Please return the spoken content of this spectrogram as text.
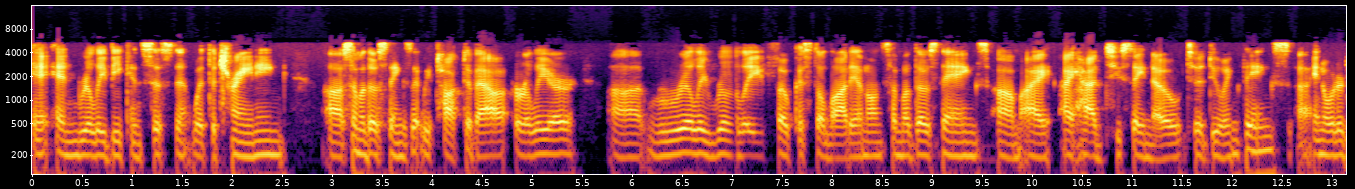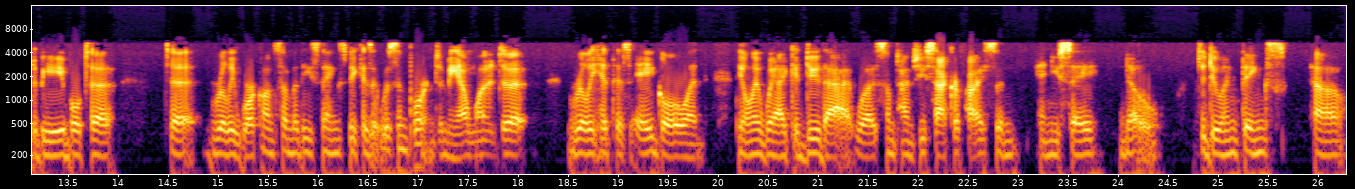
and, and, really be consistent with the training. Uh, some of those things that we talked about earlier. Uh, really, really focused a lot in on some of those things. Um, I, I had to say no to doing things uh, in order to be able to to really work on some of these things because it was important to me. I wanted to really hit this A goal. And the only way I could do that was sometimes you sacrifice and, and you say no to doing things, uh,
